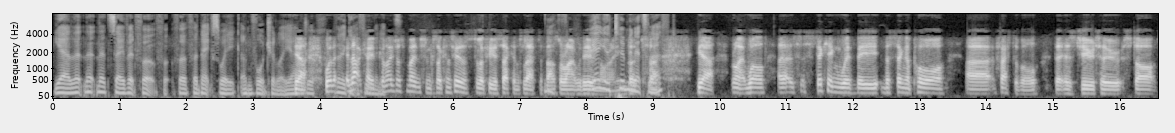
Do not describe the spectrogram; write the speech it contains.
Yeah, let, let let's save it for for, for, for next week. Unfortunately, Yeah. Andrew. Well, in that case, can I just mention, because I can see there's still a few seconds left, if that's all right with you, Yeah, yeah, Noreen, two but, minutes uh, left. Yeah, right. Well, uh, sticking with the, the Singapore uh, festival that is due to start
